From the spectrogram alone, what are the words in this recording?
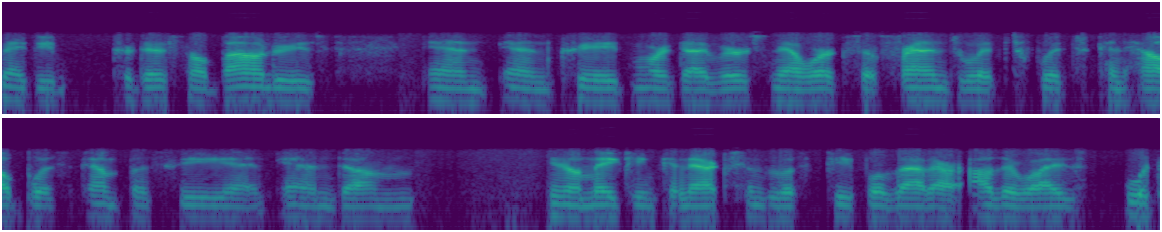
maybe traditional boundaries and and create more diverse networks of friends which which can help with empathy and and um you know making connections with people that are otherwise would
